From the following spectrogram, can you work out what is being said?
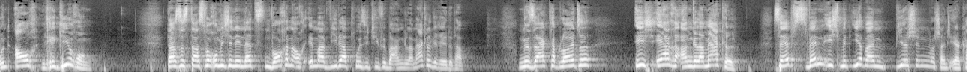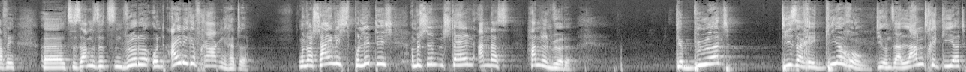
und auch Regierung. Das ist das, warum ich in den letzten Wochen auch immer wieder positiv über Angela Merkel geredet habe. Und gesagt habe, Leute, ich ehre Angela Merkel. Selbst wenn ich mit ihr beim Bierchen, wahrscheinlich eher Kaffee, äh, zusammensitzen würde und einige Fragen hätte und wahrscheinlich politisch an bestimmten Stellen anders handeln würde, gebührt dieser Regierung, die unser Land regiert,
